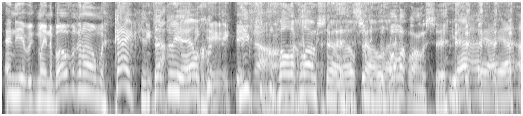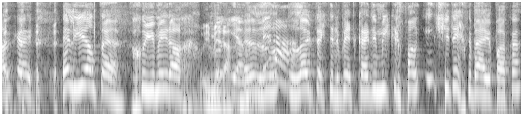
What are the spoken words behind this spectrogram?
En die heb ik mee naar boven genomen. Kijk, dat doe je heel goed. ik denk, Liefst nou, toevallig langs eh, of Sorry, zo. eh. toevallig langs. eh. Ja, ja, ja, oké. Eliante, goedemiddag. Goedemiddag. Eh, le- Leuk dat je er bent. Kan je de microfoon ietsje dichter bij je pakken?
